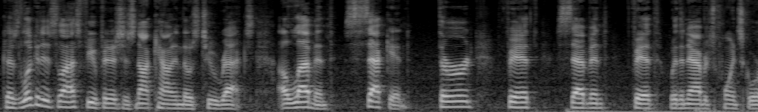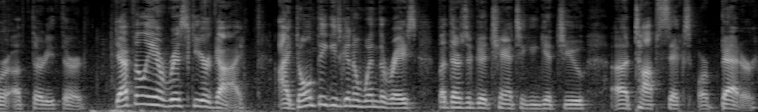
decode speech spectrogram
because look at his last few finishes, not counting those two wrecks: 11th, 2nd, 3rd, 5th, 7th, 5th, with an average point score of 33rd. Definitely a riskier guy. I don't think he's going to win the race, but there's a good chance he can get you a top six or better.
